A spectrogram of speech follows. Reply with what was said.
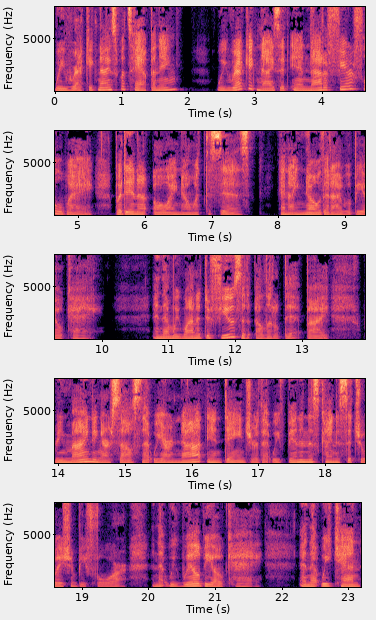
We recognize what's happening we recognize it in not a fearful way, but in a, oh, I know what this is, and I know that I will be okay. And then we want to diffuse it a little bit by reminding ourselves that we are not in danger, that we've been in this kind of situation before, and that we will be okay, and that we can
